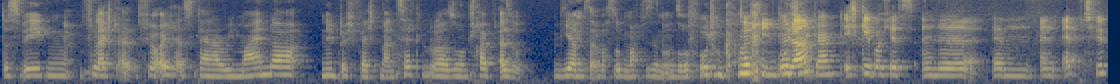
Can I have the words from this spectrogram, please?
Deswegen vielleicht für euch als kleiner Reminder, nehmt euch vielleicht mal einen Zettel oder so und schreibt, also wir haben es einfach so gemacht, wir sind unsere Fotogalerien Oder durchgegangen. ich gebe euch jetzt eine, ähm, einen App-Tipp.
